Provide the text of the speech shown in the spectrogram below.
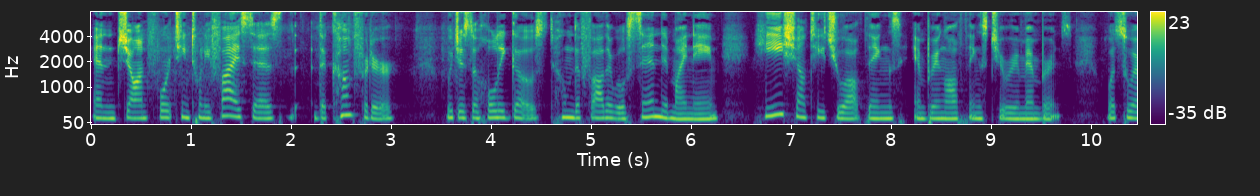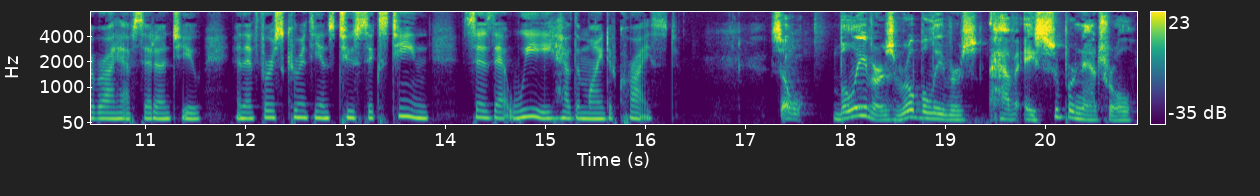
And John fourteen twenty five says, The Comforter, which is the Holy Ghost, whom the Father will send in my name, he shall teach you all things and bring all things to your remembrance, whatsoever I have said unto you. And then First Corinthians two sixteen says that we have the mind of Christ. So believers, real believers, have a supernatural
